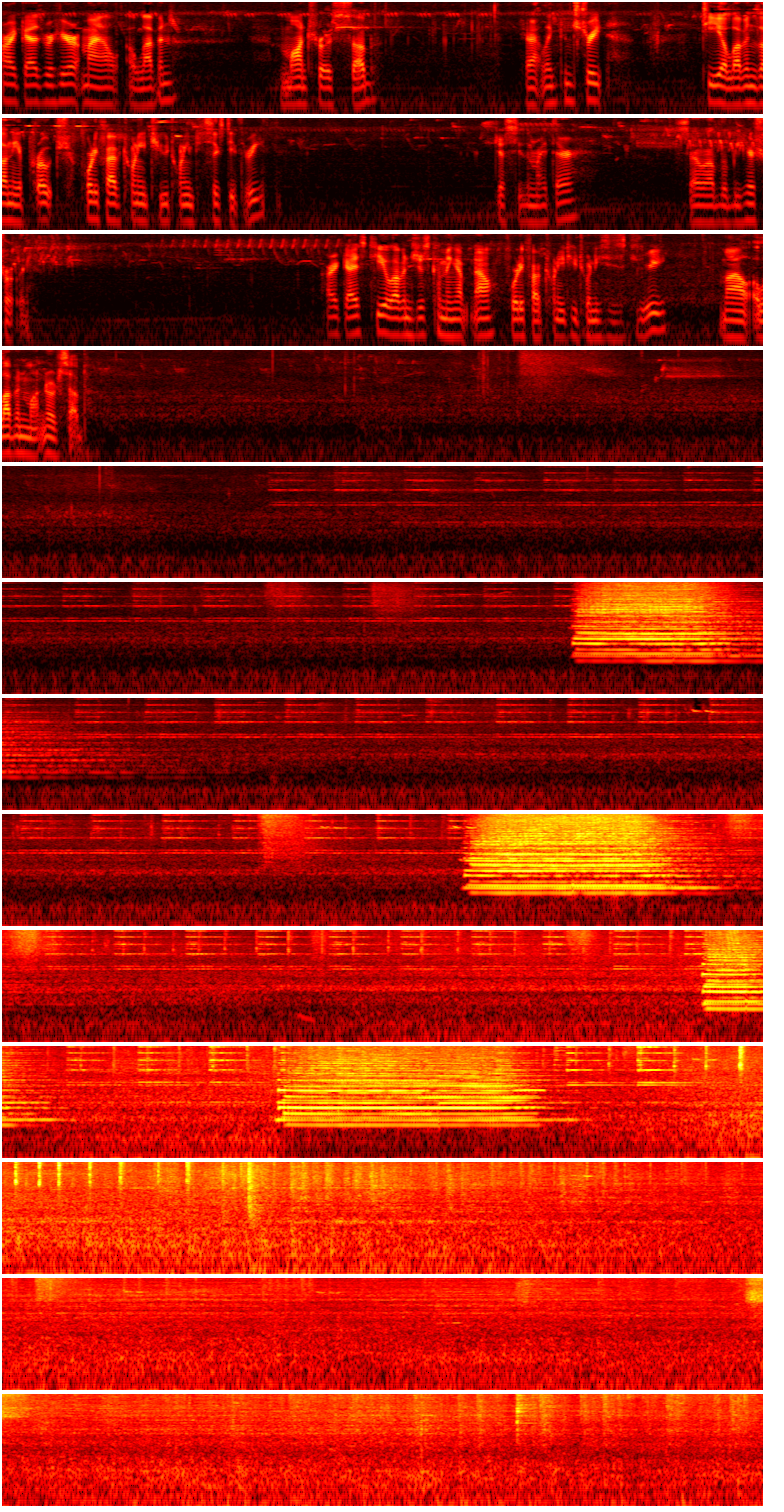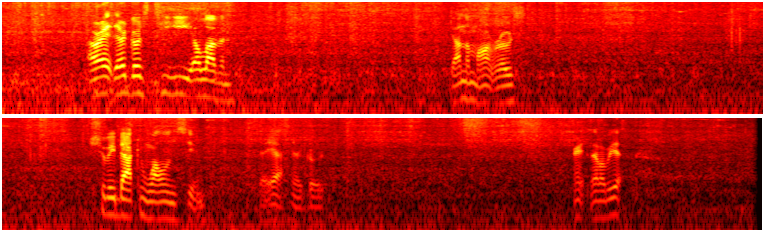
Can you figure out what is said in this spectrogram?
All right, guys, we're here at mile 11, Montrose Sub, here at Lincoln Street. T11's on the approach, 4522, 2263. Just see them right there. So uh, they'll be here shortly. All right, guys, T11's just coming up now, 4522, 2263, mile 11, Montrose Sub. All right, there goes TE11. Down the Montrose. Should be back in Welland soon. So yeah, there it goes. All right, that'll be it.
